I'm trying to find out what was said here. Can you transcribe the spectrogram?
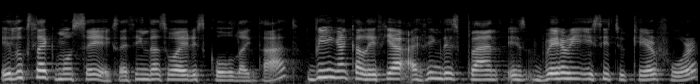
It looks like mosaics. I think that's why it is called like that. Being a Calathea, I think this plant is very easy to care for.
